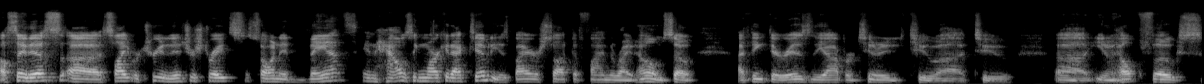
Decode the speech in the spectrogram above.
I'll say this uh, slight retreat in interest rates saw an advance in housing market activity as buyers sought to find the right home. So I think there is the opportunity to, uh, to uh, you know, help folks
